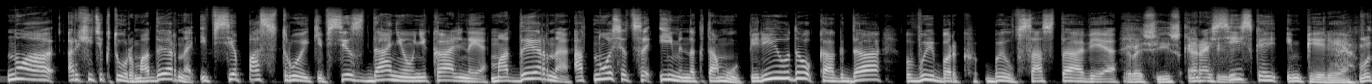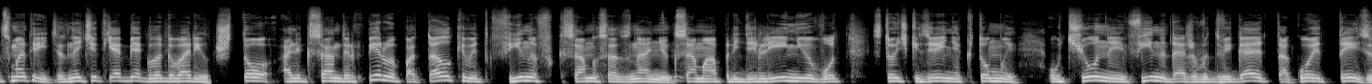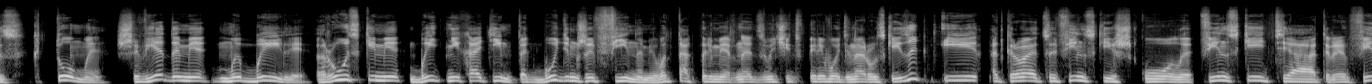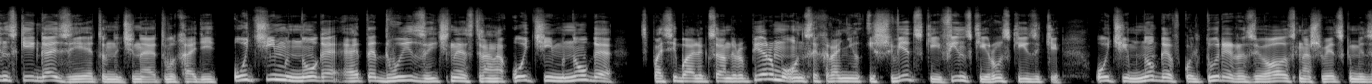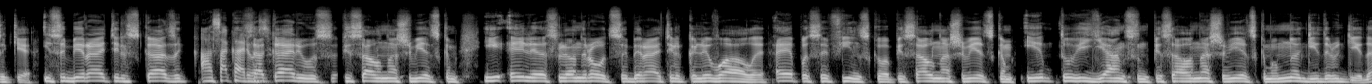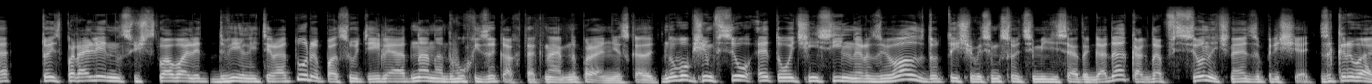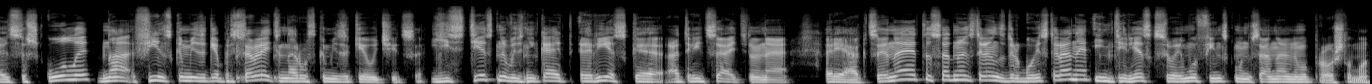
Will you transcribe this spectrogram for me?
Ну а архитектура модерна и все постройки, все здания уникальные модерна относятся именно к тому периоду, когда Выборг был в составе Российской империи. Российской империи. Вот смотрите, значит, я бегло говорил, что Александр I подталкивает финнов к самосознанию, к самоопределению вот с точки зрения «кто мы?». Ученые финны даже выдвигают такой тезис кто мы? Шведами мы были, русскими быть не хотим, так будем же финнами. Вот так примерно это звучит в переводе на русский язык. И открываются финские школы, финские театры, финские газеты начинают выходить. Очень много, это двуязычная страна, очень много Спасибо Александру Первому, он сохранил и шведский, и финский, и русский языки. Очень многое в культуре развивалось на шведском языке. И собиратель сказок А Сакариус? Сакариус писал на шведском, и Элиас Ленрод, собиратель Калевалы, эпоса финского, писал на шведском, и Туви Янсен писал на шведском, и многие другие, да? То есть параллельно существовали две литературы, по сути, или одна на двух языках, так, наверное, правильнее сказать. Но, в общем, все это очень сильно развивалось до 1870-х годов, когда все начинают запрещать. Закрываются школы на финском языке. Представляете, на русском языке учиться? Естественно, возникает резкая отрицательная реакция на это, с одной стороны. С другой стороны, интерес к своему финскому национальному прошлому.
